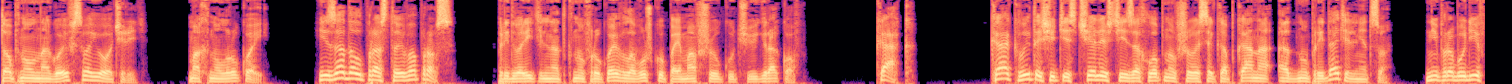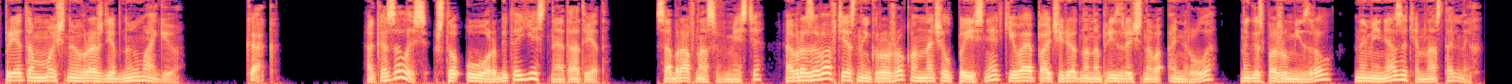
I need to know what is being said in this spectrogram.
топнул ногой в свою очередь, махнул рукой и задал простой вопрос, предварительно ткнув рукой в ловушку, поймавшую кучу игроков. Как? Как вытащить из челюстей захлопнувшегося капкана одну предательницу, не пробудив при этом мощную враждебную магию? Как? Оказалось, что у орбита есть на это ответ. Собрав нас вместе, образовав тесный кружок, он начал пояснять, кивая поочередно на призрачного Аньрула, на госпожу Мизрал, на меня, затем на остальных.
